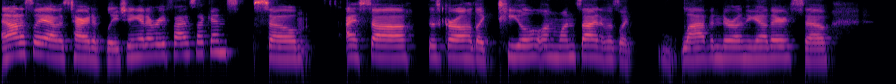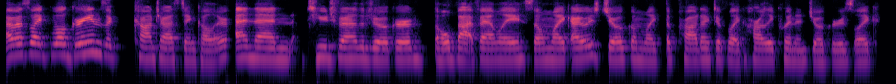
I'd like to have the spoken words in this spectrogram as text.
And honestly, I was tired of bleaching it every five seconds. So I saw this girl had like teal on one side, and it was like lavender on the other. So I was like, well, green's a contrasting color. And then huge fan of the Joker, the whole Bat family. So I'm like, I always joke I'm like the product of like Harley Quinn and Joker's like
